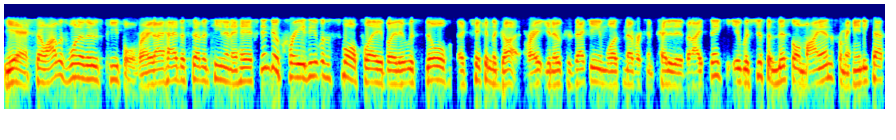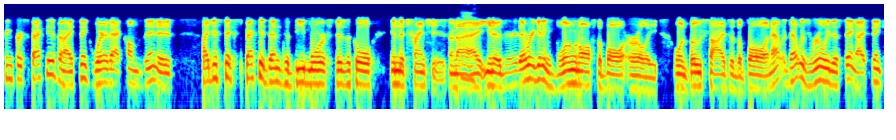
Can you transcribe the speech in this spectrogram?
Yeah, so I was one of those people, right? I had the 17 and a half. Didn't go crazy. It was a small play, but it was still a kick in the gut, right? You know, because that game was never competitive. And I think it was just a miss on my end from a handicapping perspective. And I think where that comes in is I just expected them to be more physical in the trenches. And I, you know, they, they were getting blown off the ball early on both sides of the ball. And that, that was really the thing. I think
